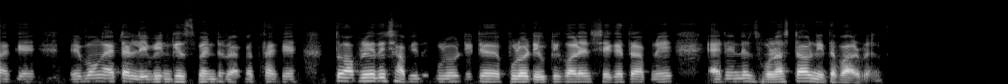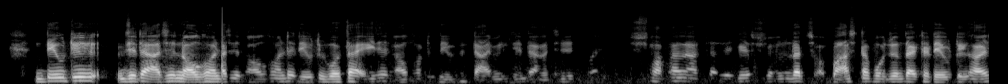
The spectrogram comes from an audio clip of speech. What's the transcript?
থাকে এবং একটা লিভ এনগেজমেন্টের ব্যাপার থাকে। তো আপনি যদি ছাব্বিশ পুরো ডিটে পুরো ডিউটি করেন, সেক্ষেত্রে আপনি অ্যাটেন্ডেন্স বোনাসটাও নিতে পারবেন। ডিউটির যেটা আছে ন ঘণ্টা, আছে ন ঘণ্টা ডিউটি করতে হয়। এই যে ন ঘণ্টা ডিউটির টাইমিং যেটা আছে, সকাল আটটা থেকে সন্ধ্যা ছ, পাঁচটা পর্যন্ত একটা ডিউটি হয়।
